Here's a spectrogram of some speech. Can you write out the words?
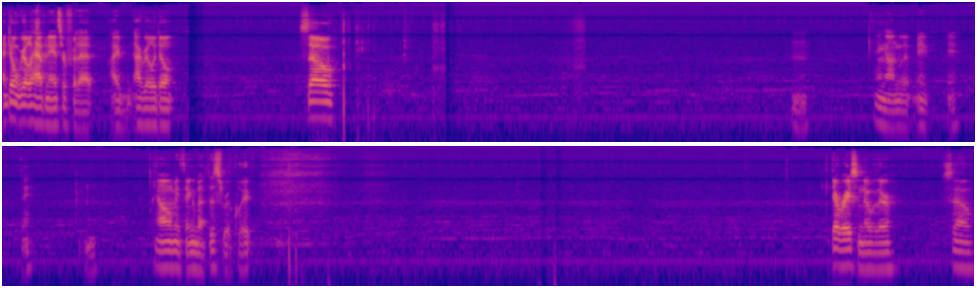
I don't really have an answer for that. I, I really don't. So, hmm. hang on, let me. Now, let me think about this real quick. they're racing over there. So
